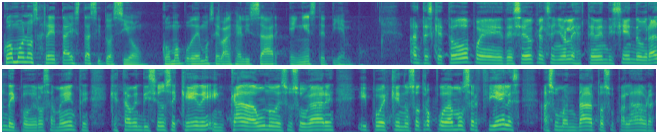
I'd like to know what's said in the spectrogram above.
¿cómo nos reta esta situación? ¿Cómo podemos evangelizar en este tiempo? Antes que todo, pues deseo que el Señor les esté bendiciendo grande y poderosamente, que esta bendición se quede en cada uno de sus hogares y pues que nosotros podamos ser fieles a su mandato, a su palabra,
